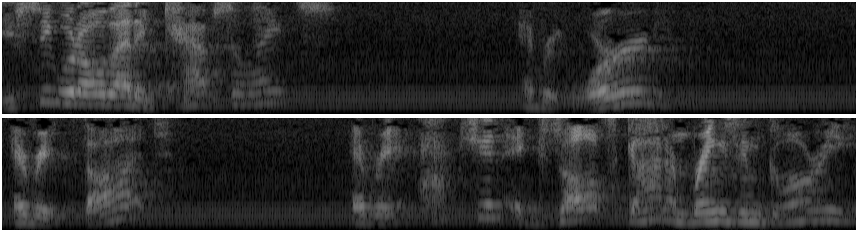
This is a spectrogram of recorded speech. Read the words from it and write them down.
You see what all that encapsulates? Every word, every thought, every action exalts God and brings Him glory.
